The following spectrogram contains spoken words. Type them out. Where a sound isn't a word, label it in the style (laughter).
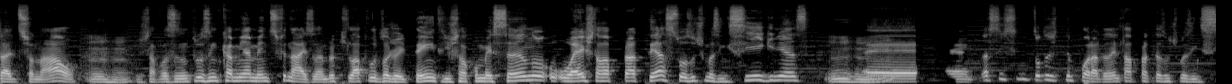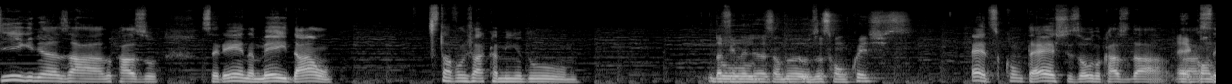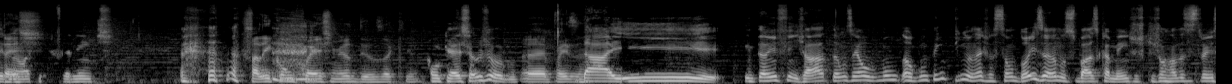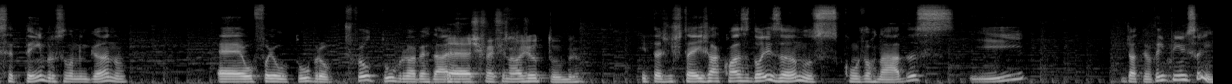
tradicional, Uhum. a gente tava fazendo pros encaminhamentos finais. Eu lembro que lá pelo episódio 80, a gente tava começando, o Ash tava pra ter as suas últimas insígnias, Uhum. é, é, assim, sim, toda de temporada, né? Ele tava pra ter as últimas insígnias, a, no caso, Serena, May, Down, estavam já a caminho do, Da do- finalização do- dos- dos conquests. É, dos contests, ou no caso da, É, da. Serena é diferente. (laughs) Falei conquest, meu Deus, aqui. Conquest é o jogo. É, pois é. Daí. Então, enfim, já estamos em algum, algum tempinho, né? Já são dois anos, basicamente. Acho que Jornadas estreou em setembro, se eu não me engano. É, ou foi outubro? Acho que foi outubro, na verdade. É, acho que foi final de outubro. Então a gente tá aí já há quase dois anos com jornadas e. Já tem um tempinho isso aí.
